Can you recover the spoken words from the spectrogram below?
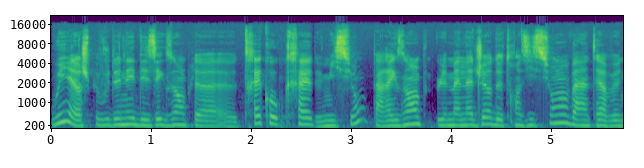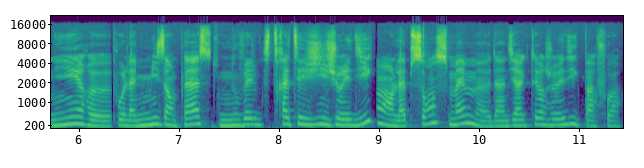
Oui, alors je peux vous donner des exemples euh, très concrets de missions. Par exemple, le manager de transition va intervenir euh, pour la mise en place d'une nouvelle stratégie juridique, en l'absence même d'un directeur juridique parfois.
